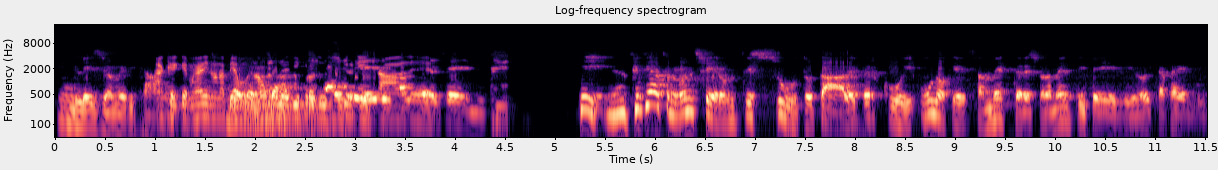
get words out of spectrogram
inglesi o americani. Anche che magari non abbiamo una mole di produzione tale. Sì, più che altro non c'era un tessuto tale per cui uno che sa mettere solamente i peli o i capelli,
